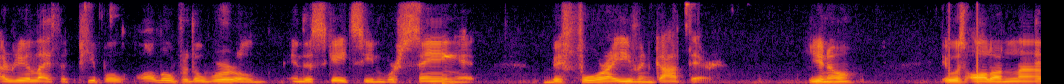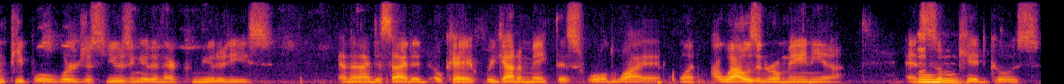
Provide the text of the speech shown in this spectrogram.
i realized that people all over the world in the skate scene were saying it before i even got there you know? It was all online. People were just using it in their communities. And then i decided okay we got to make this worldwide. When I was in romania and some Mhm. kid goes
